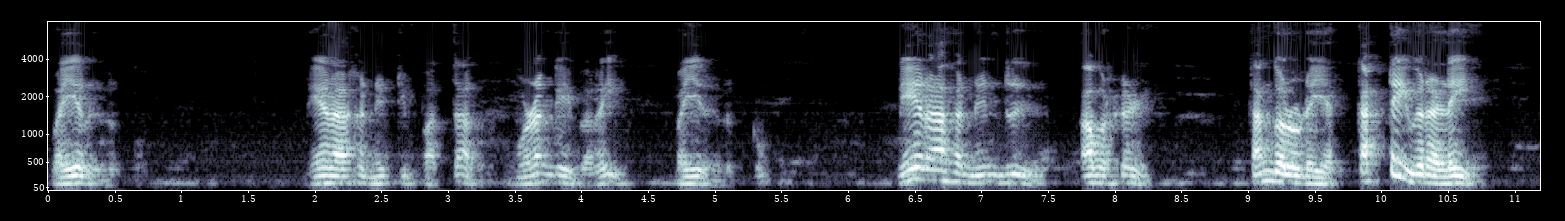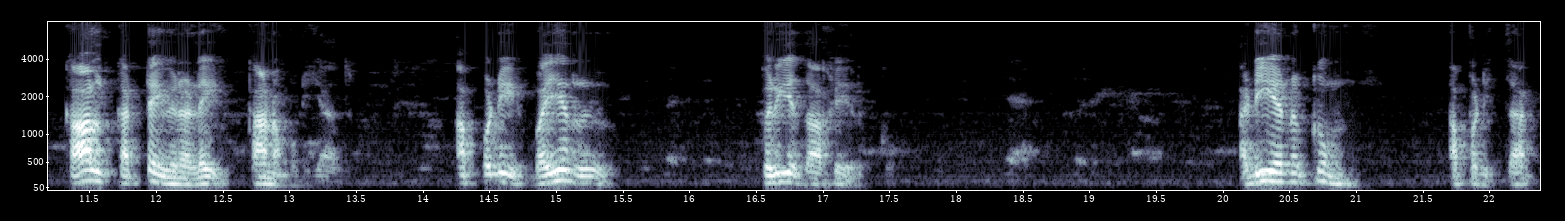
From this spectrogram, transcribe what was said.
வயர் இருக்கும். நேராக நீட்டி பார்த்தால் முழங்கை வரை வயிறு இருக்கும். நேராக நின்று அவர்கள் தங்களுடைய கட்டை விரலை கால் கட்டை விரலை காண முடியாது. அப்படி வயிறு பெரியதாக இருக்கும். அடியனுக்கும் அப்படித்தான்.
